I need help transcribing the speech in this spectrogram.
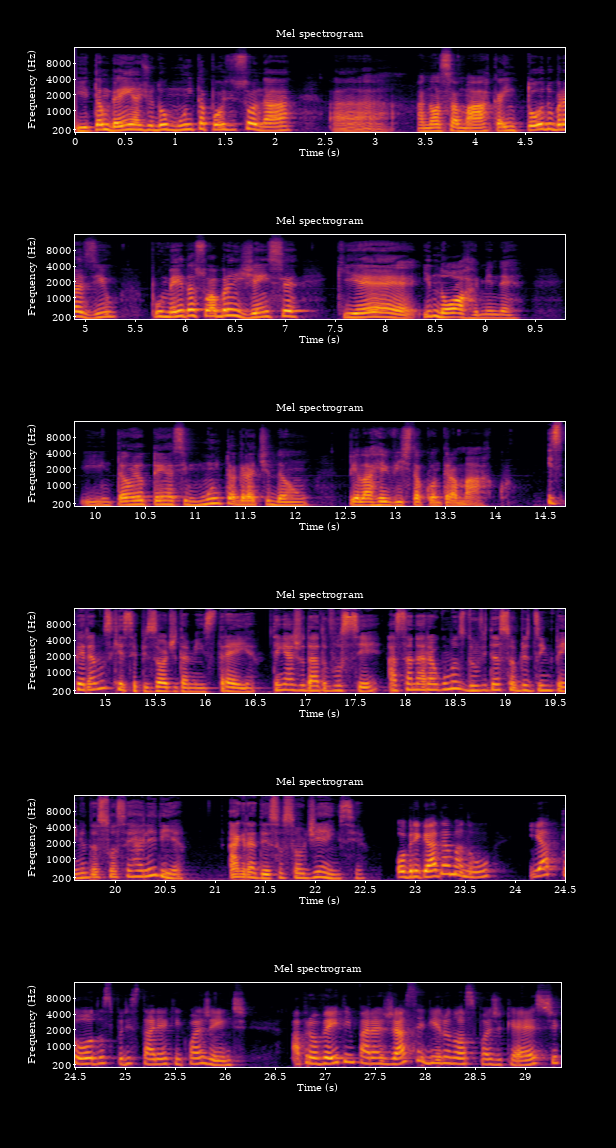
E também ajudou muito a posicionar a, a nossa marca em todo o Brasil por meio da sua abrangência que é enorme, né? E então eu tenho assim muita gratidão pela revista Contramarco. Esperamos que esse episódio da minha estreia tenha ajudado você a sanar algumas dúvidas sobre o desempenho da sua serralheria. Agradeço a sua audiência. Obrigada, Manu, e a todos por estarem aqui com a gente. Aproveitem para já seguir o nosso podcast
